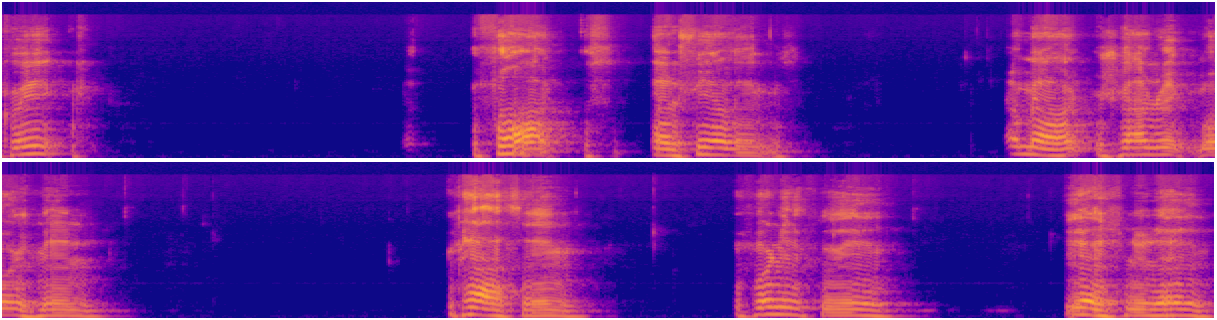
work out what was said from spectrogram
quick thoughts and feelings about Chadwick Boseman passing 43 yesterday.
